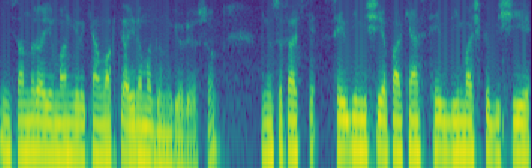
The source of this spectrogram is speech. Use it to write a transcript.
İnsanlara ayırman gereken vakti ayıramadığını görüyorsun. Hani bu sefer se- sevdiğin bir şey yaparken sevdiğin başka bir şeyi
